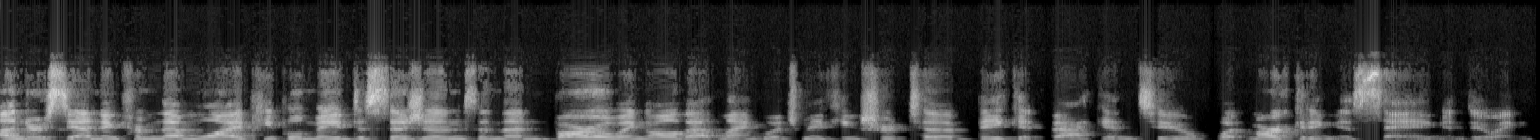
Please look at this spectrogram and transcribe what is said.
understanding from them why people made decisions and then borrowing all that language making sure to bake it back into what marketing is saying and doing.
